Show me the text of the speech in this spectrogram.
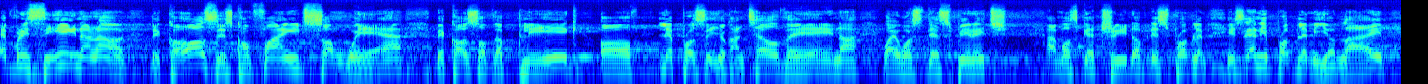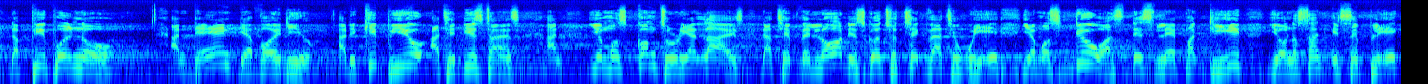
everything around because he's confined somewhere because of the plague of leprosy. You can tell then uh, why was the spirit? I must get rid of this problem. Is there any problem in your life? The people know. And then they avoid you. And they keep you at a distance. And you must come to realize that if the Lord is going to take that away, you must do as this leper did. You understand? It's a plague.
